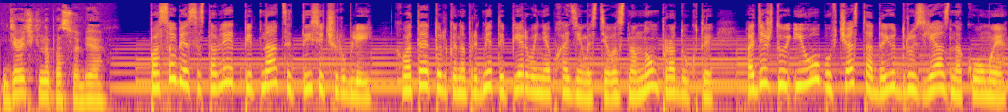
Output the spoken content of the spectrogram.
девочки на пособие. Пособие составляет 15 тысяч рублей. Хватает только на предметы первой необходимости, в основном продукты. Одежду и обувь часто отдают друзья, знакомые.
